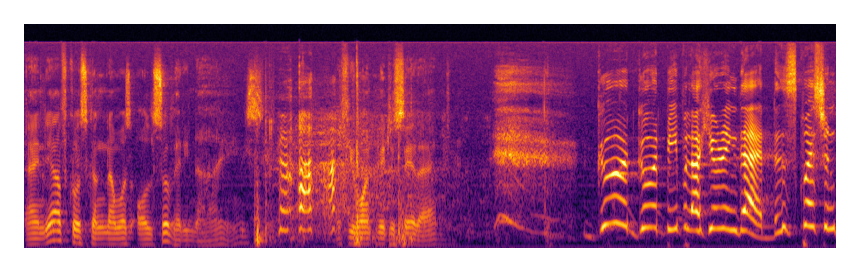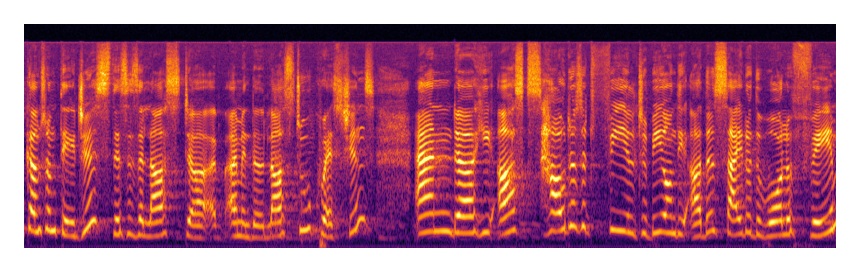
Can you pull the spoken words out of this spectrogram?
and yeah, of course, Kangana was also very nice if you want me to say that. Good, good. People are hearing that. This question comes from Tejas. This is the last, uh, I mean, the last two questions. And uh, he asks, how does it feel to be on the other side of the wall of fame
